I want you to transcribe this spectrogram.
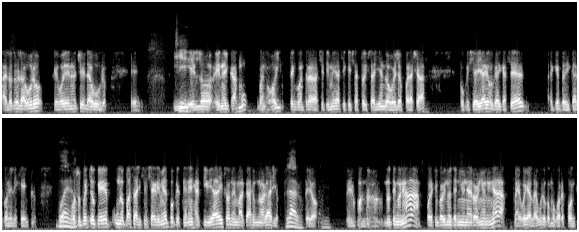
Al otro laburo, que voy de noche, laburo. Eh, y Sí. en, lo, en el CASMU, bueno, hoy tengo entrada a las siete y media, así que ya estoy saliendo vuelos para allá, porque si hay algo que hay que hacer, hay que predicar con el ejemplo. Bueno, Por supuesto que uno pasa a licencia gremial porque tenés actividades y son enmarcadas en un horario claro. pero pero cuando no tengo nada, por ejemplo, hoy no he tenido una reunión ni nada, me voy al laburo como corresponde.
